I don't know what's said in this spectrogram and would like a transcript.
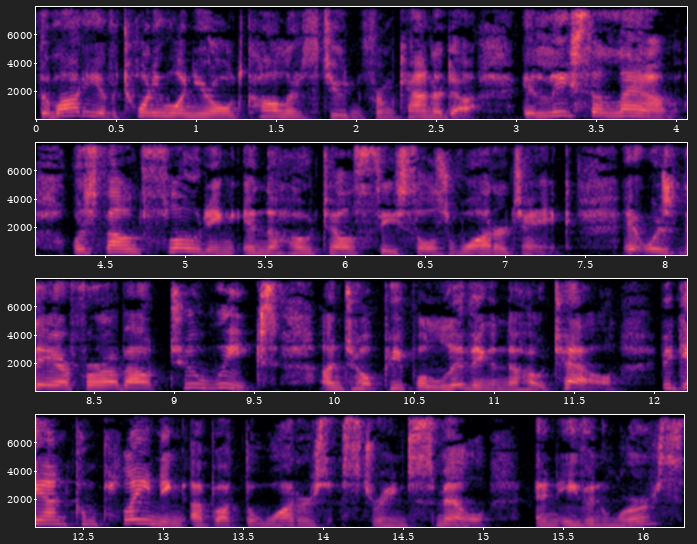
The body of a 21 year old college student from Canada, Elisa Lam, was found floating in the Hotel Cecil's water tank. It was there for about two weeks until people living in the hotel began complaining about the water's strange smell and, even worse,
